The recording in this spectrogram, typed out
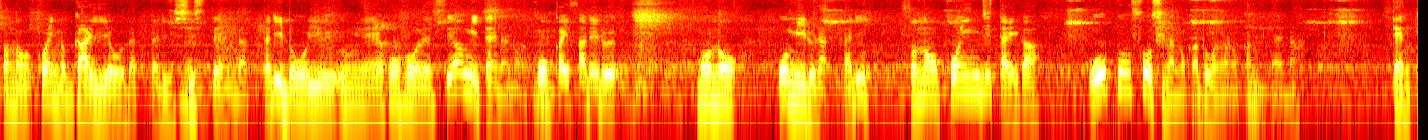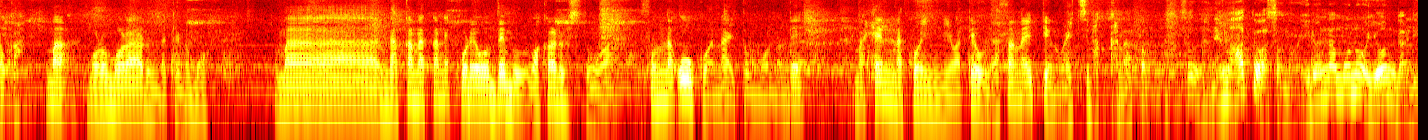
そのコインの概要だったりシステムだったりどういう運営方法ですよみたいなのが公開されるものを見るだったりそのコイン自体がオープンソースなのかどうなのかみたいな点とかまあもろもろあるんだけどもまあなかなかねこれを全部分かる人はそんな多くはないと思うので、まあ、変なコインには手を出さないっていうのが一番かなと。そうだね、まあ、あとはそのいろんなものを読んだり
